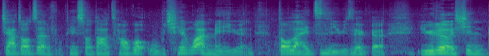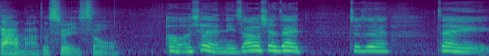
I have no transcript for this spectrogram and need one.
加州政府可以收到超过五千万美元，都来自于这个娱乐性大麻的税收。哦，而且你知道现在就是在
